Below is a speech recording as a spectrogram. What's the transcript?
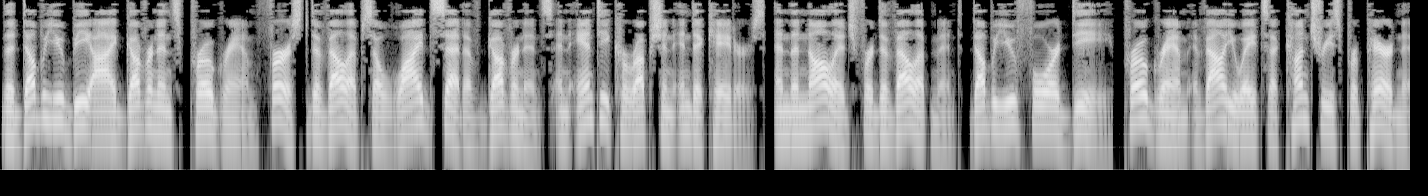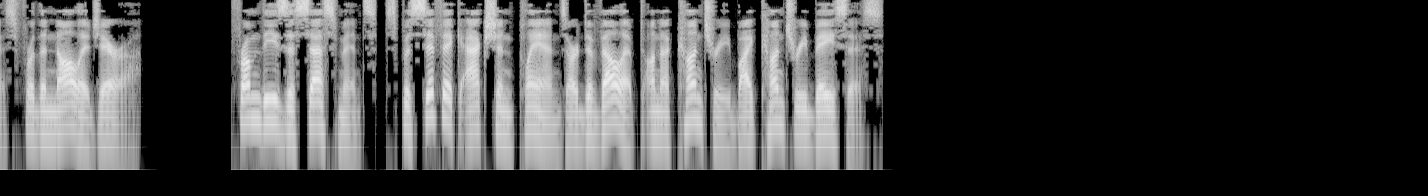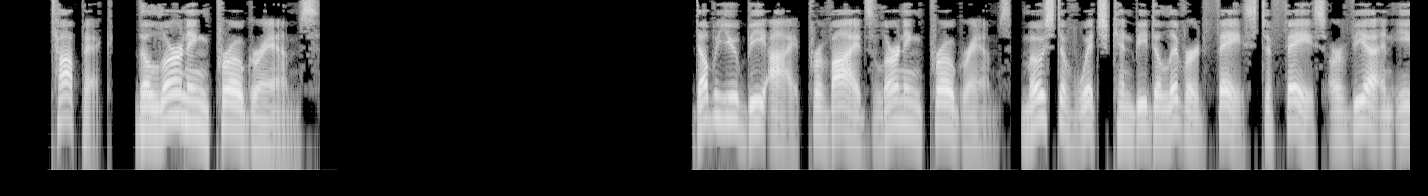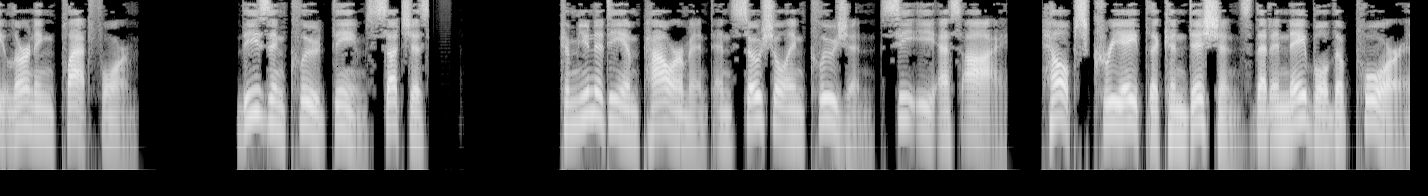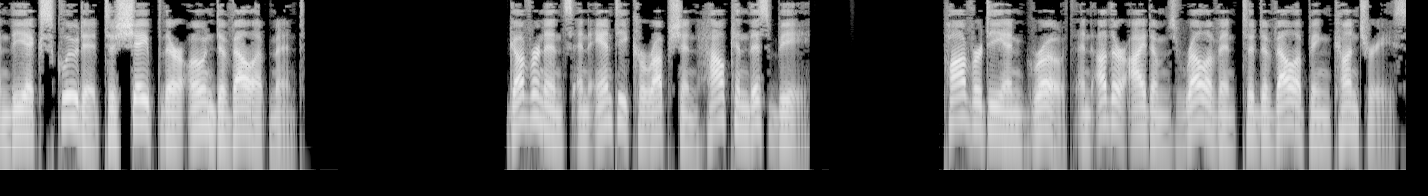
The WBI governance program first develops a wide set of governance and anti-corruption indicators, and the Knowledge for Development W4D program evaluates a country's preparedness for the knowledge era. From these assessments, specific action plans are developed on a country-by-country -country basis. Topic the learning programs WBI provides learning programs, most of which can be delivered face-to-face -face or via an e-learning platform. These include themes such as Community Empowerment and Social Inclusion CESI, helps create the conditions that enable the poor and the excluded to shape their own development. Governance and anti-corruption How can this be? Poverty and growth and other items relevant to developing countries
